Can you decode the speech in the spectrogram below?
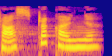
czas czekania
